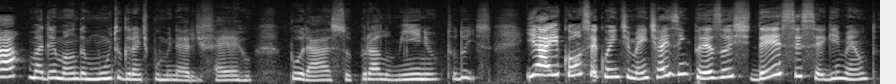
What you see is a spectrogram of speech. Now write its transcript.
Há uma demanda muito grande por minério de ferro, por aço, por alumínio, tudo isso. E aí, consequentemente, as empresas desse segmento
